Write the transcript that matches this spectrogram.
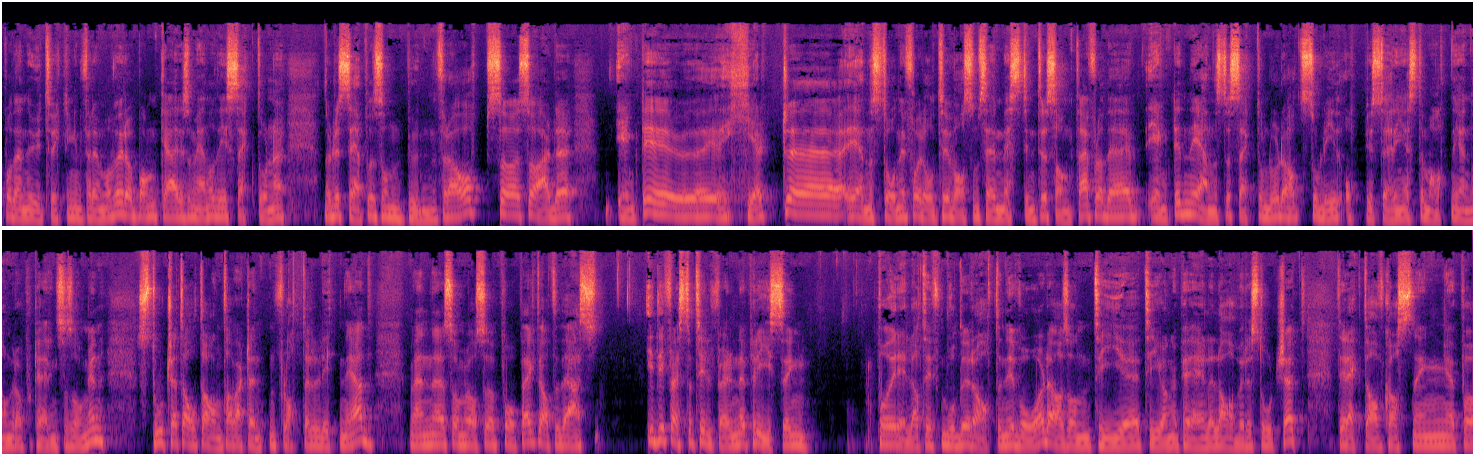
på denne utviklingen fremover. og Bank er liksom en av de sektorene Når du ser på det sånn bunnen fra opp, så, så er det egentlig eh, helt enestående i forhold til hva som ser mest interessant her. For det er egentlig den eneste sektoren hvor du har hatt solid oppjustering i estimatene gjennom rapporteringssesongen. Stort sett alt annet har vært enten flatt eller litt ned. Men som vi også påpekt, at det er i de fleste tilfellene prising på relativt moderate nivåer, da, sånn 10, 10 ganger PE eller lavere stort sett. Direkteavkastning på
